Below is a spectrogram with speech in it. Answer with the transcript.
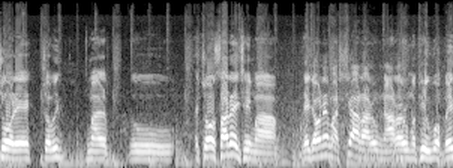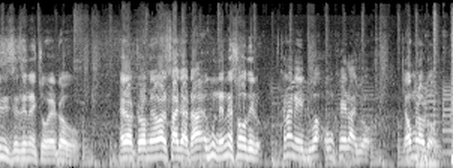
ကြော်တယ်ကြော်ပြီးဒီမှာဟိုအကျော်စားတဲ့အချိန်မှာလက်ချောင်းထဲမှာရှာတာတော့နာတာတော့မဖြစ်ဘူးပေါ့ပဲစီစစ်စစ်နဲ့ကြော်တဲ့အတွက်ကိုအဲ့တော့တော်တော်များများစားကြဒါအခုနည်းနည်းစောသေးလို့ခဏနေလူကအုံခဲလာပြီးတော့ကြောင်းမလောက်တော့ဘူး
